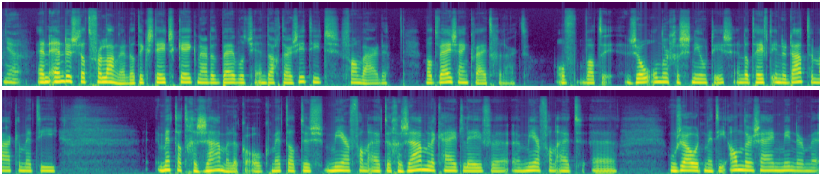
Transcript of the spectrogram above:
Ja. En, en dus dat verlangen, dat ik steeds keek naar dat Bijbeltje en dacht, daar zit iets van waarde. Wat wij zijn kwijtgeraakt. Of wat zo ondergesneeuwd is. En dat heeft inderdaad te maken met die. Met dat gezamenlijke ook. Met dat dus meer vanuit de gezamenlijkheid leven. Uh, meer vanuit uh, hoe zou het met die ander zijn. Minder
